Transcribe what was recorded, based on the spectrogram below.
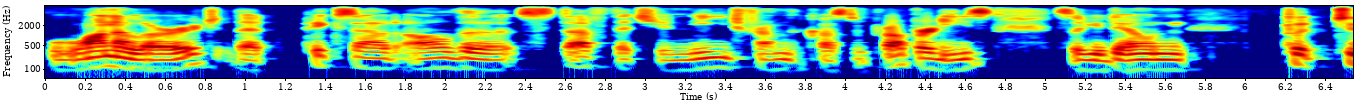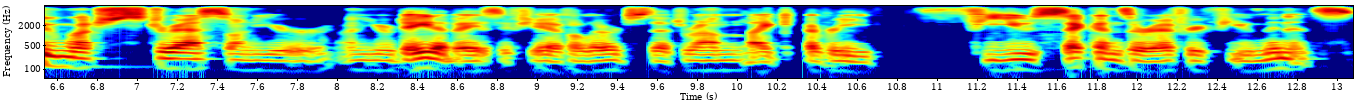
one alert that picks out all the stuff that you need from the custom properties so you don't put too much stress on your on your database if you have alerts that run like every few seconds or every few minutes.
